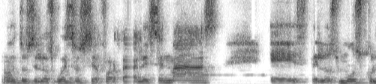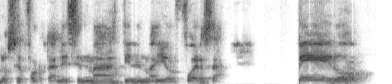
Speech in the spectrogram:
¿no? Entonces los huesos se fortalecen más, este, los músculos se fortalecen más, tienen mayor fuerza. Pero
